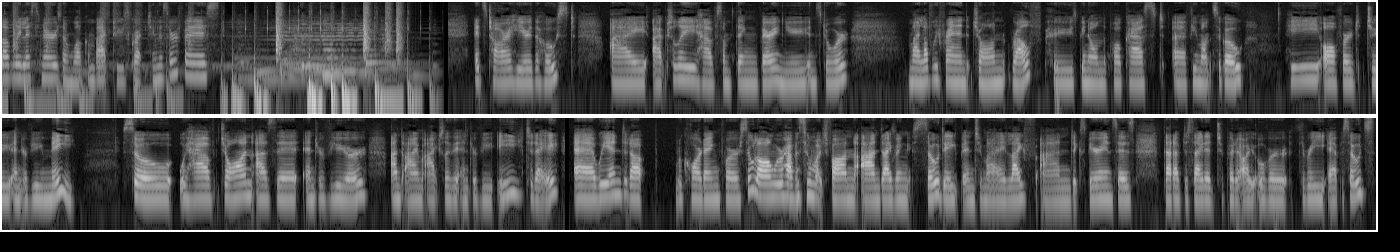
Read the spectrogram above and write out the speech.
lovely listeners, and welcome back to Scratching the Surface. It's Tara here, the host. I actually have something very new in store. My lovely friend John Ralph, who's been on the podcast a few months ago, he offered to interview me so we have John as the interviewer, and I'm actually the interviewee today. Uh, we ended up recording for so long. We were having so much fun and diving so deep into my life and experiences that I've decided to put it out over three episodes.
